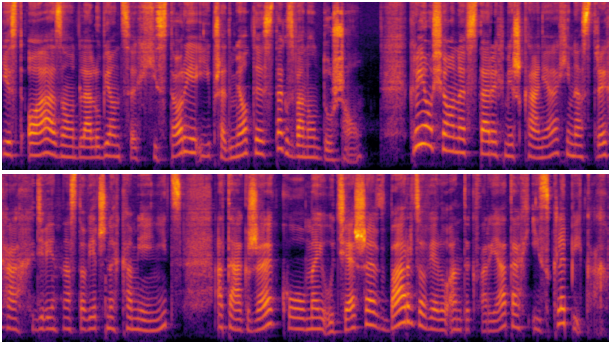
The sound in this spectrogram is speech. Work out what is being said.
jest oazą dla lubiących historię i przedmioty z tak zwaną duszą. Kryją się one w starych mieszkaniach i na strychach XIX-wiecznych kamienic, a także ku mej uciesze w bardzo wielu antykwariatach i sklepikach.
